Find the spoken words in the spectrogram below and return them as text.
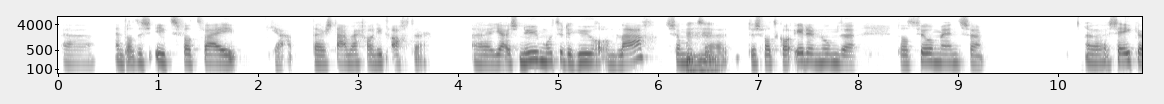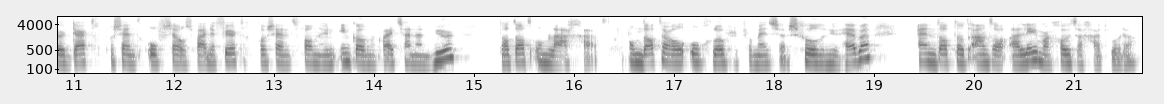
Uh, en dat is iets wat wij, ja, daar staan wij gewoon niet achter. Uh, juist nu moeten de huren omlaag. Ze mhm. moeten, mm -hmm. dus wat ik al eerder noemde, dat veel mensen zeker 30% of zelfs bijna 40% van hun inkomen kwijt zijn aan huur, dat dat omlaag gaat. Omdat er al ongelooflijk veel mensen schulden nu hebben. En dat dat aantal alleen maar groter gaat worden.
